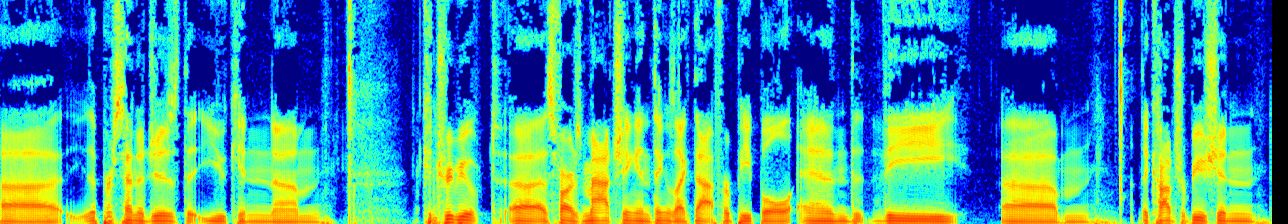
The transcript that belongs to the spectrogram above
uh, the percentages that you can um, contribute uh, as far as matching and things like that for people, and the um, the contribution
